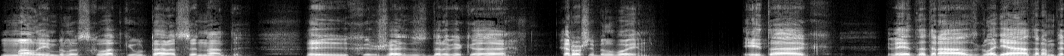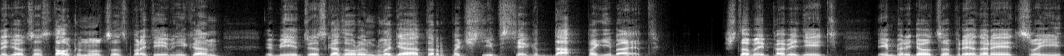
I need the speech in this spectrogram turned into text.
Мало им было схватки у Тараса и Нады. Эх, жаль здоровяка. Хороший был воин. Итак, в этот раз гладиаторам придется столкнуться с противником, в битве с которым гладиатор почти всегда погибает. Чтобы победить, им придется преодолеть свои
